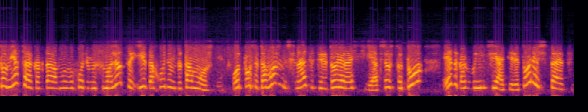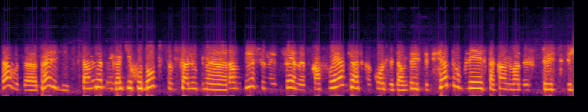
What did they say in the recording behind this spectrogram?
то место, когда мы выходим из самолета и доходим до таможни. Вот после таможни начинается территория России. А все, что до, это как бы ничья территория считается, да, вот э, транзит. Там нет никаких удобств абсолютно. Там бешеные цены в кафе. Чашка кофе там 350 рублей, стакан воды 350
